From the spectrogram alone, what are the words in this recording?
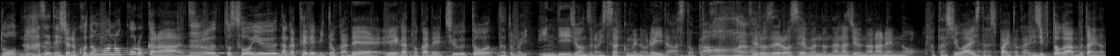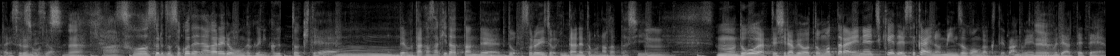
東なぜでしょうね。子供の頃からずっとそういうなんかテレビとかで映画とかで中東例えばインディ・ージョーンズの1作目の「レイダース」とかあはいはい。007の77年の「私を愛したスパイ」とかエジプトが舞台だったりするんそうですよ。ですね。はい。そうするとそこで流れる音楽にグッときてうんでも高崎だったんでどそれ以上インターネットもなかったし、うん。うん、どうやって調べようと思ったら NHK で「世界の民族音楽」って番組え FM でやってて、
